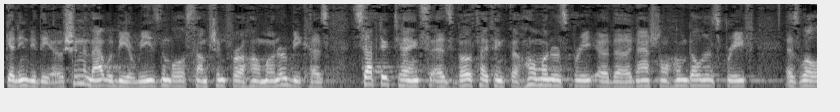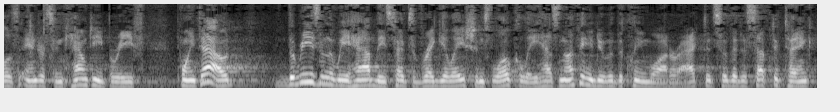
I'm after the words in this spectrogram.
getting to the ocean, and that would be a reasonable assumption for a homeowner because septic tanks, as both I think the homeowners brief, uh, the National Home Builders brief, as well as Anderson County brief, point out, the reason that we have these types of regulations locally has nothing to do with the Clean Water Act. It's so that a septic tank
